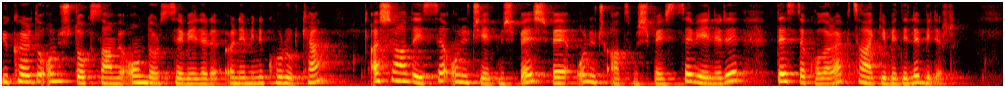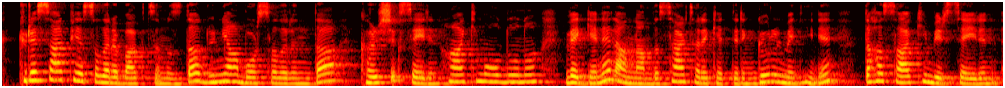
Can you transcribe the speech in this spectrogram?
yukarıda 13.90 ve 14 seviyeleri önemini korurken aşağıda ise 13.75 ve 13.65 seviyeleri destek olarak takip edilebilir. Küresel piyasalara baktığımızda dünya borsalarında karışık seyrin hakim olduğunu ve genel anlamda sert hareketlerin görülmediğini, daha sakin bir seyrin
